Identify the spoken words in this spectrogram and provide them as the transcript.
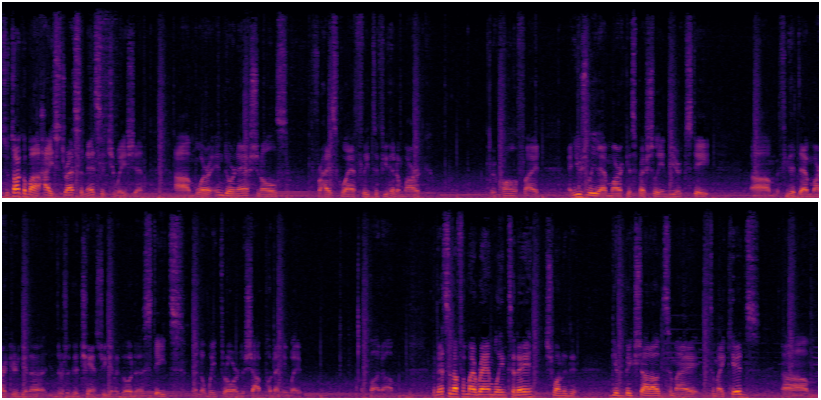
So talk about high stress in that situation, um, where indoor nationals for high school athletes, if you hit a mark, you're qualified. And usually that mark, especially in New York State, um, if you hit that mark, you're gonna. There's a good chance you're gonna go to states and the weight throw or the shot put anyway. But um, but that's enough of my rambling today. Just wanted to give a big shout out to my to my kids um,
